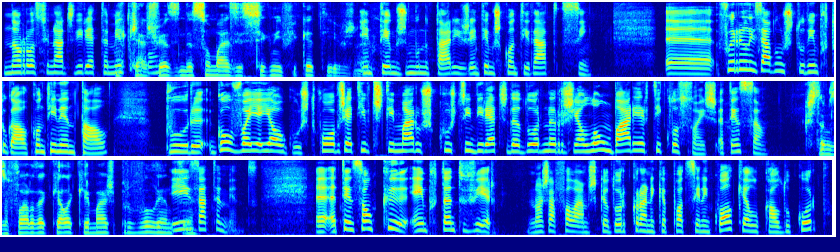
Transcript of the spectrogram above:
não relacionados diretamente. É que às com... vezes ainda são mais significativos. Não é? Em termos monetários, em termos de quantidade, sim. Uh, foi realizado um estudo em Portugal continental por Gouveia e Augusto, com o objetivo de estimar os custos indiretos da dor na região lombar e articulações. Atenção. Que estamos a falar daquela que é mais prevalente. Exatamente. Uh, atenção que é importante ver, nós já falámos que a dor crónica pode ser em qualquer local do corpo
